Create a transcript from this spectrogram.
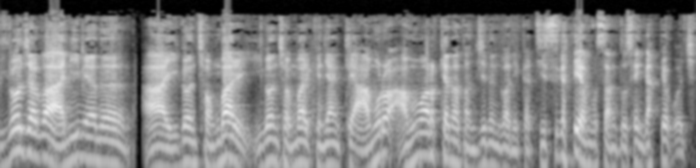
이거저거 아니면은, 아, 이건 정말, 이건 정말 그냥 이렇게 아무로, 아무렇게나 던지는 거니까 디스가이아 무쌍도 생각해보자.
